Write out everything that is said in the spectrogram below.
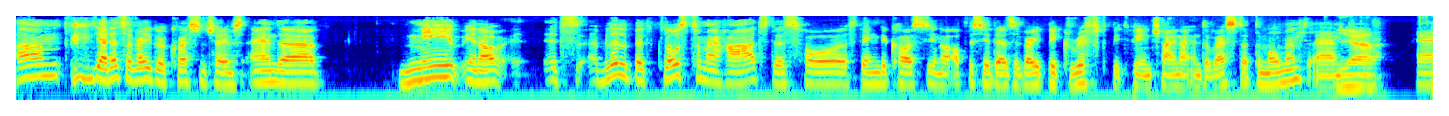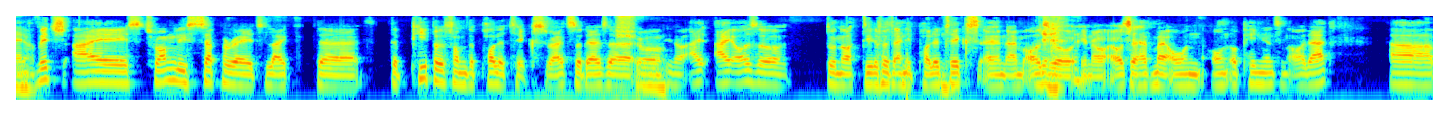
Um, yeah, that's a very good question, James. And uh, me, you know, it's a little bit close to my heart, this whole thing, because, you know, obviously there's a very big rift between China and the West at the moment, and Yeah, and Yeah. which I strongly separate, like the the people from the politics, right? So there's a, Sure. you know, I I also do not deal with any politics, and I'm also, you know, I also have my own own opinions and all that. Uh,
